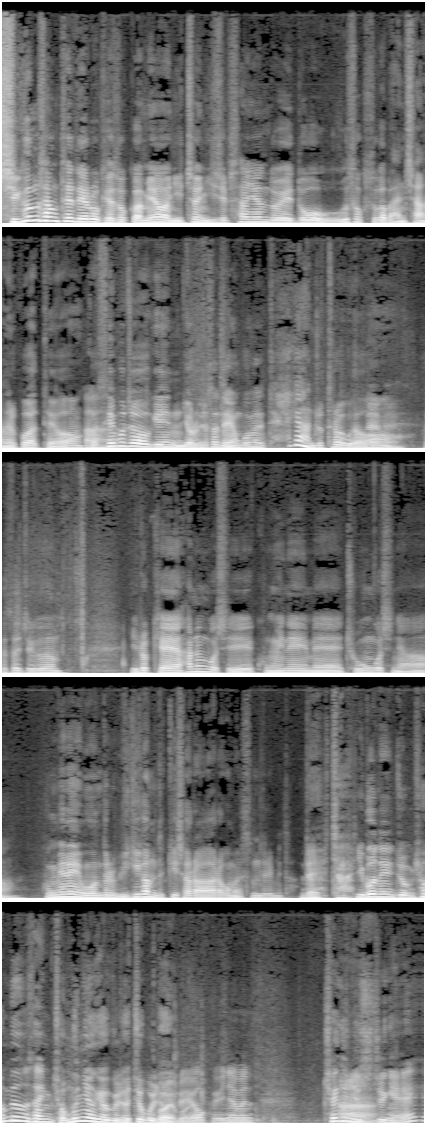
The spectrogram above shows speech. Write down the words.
지금 상태대로 계속 가면 2024년도에도 의석수가 많지 않을 것 같아요. 그러니까 아. 세부적인 여론조사 내용 보면 되게 안 좋더라고요. 네네. 그래서 지금 이렇게 하는 것이 국민의힘에 좋은 것이냐. 국민의힘 의원들 위기감 느끼셔라라고 말씀드립니다. 네. 자, 이번에는 좀 현 변호사님 전문 영역을 여쭤보려고 그래요. 왜냐하면 최근 아. 뉴스 중에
